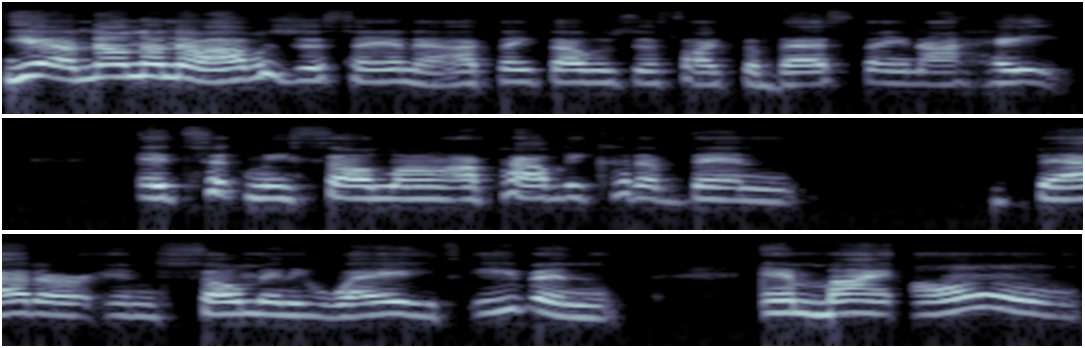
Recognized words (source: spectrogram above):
Yeah, no, no, no. I was just saying that. I think that was just like the best thing. I hate it took me so long. I probably could have been better in so many ways, even in my own,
